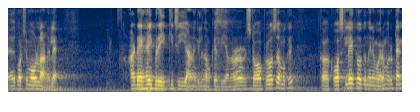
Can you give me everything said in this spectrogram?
അത് കുറച്ച് മുകളിലാണ് അല്ലേ? ആ ഡേ ഹൈ ബ്രേക്ക് ചെയ്യുകയാണെങ്കിൽ നമുക്ക് എന്ത് ചെയ്യാം? നമ്മുടെ സ്റ്റോപ്പ് ലോസ് നമുക്ക് കോസ്റ്റിലേക്ക് വെക്കുന്നതിന് പകരം ഒരു ടെൻ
